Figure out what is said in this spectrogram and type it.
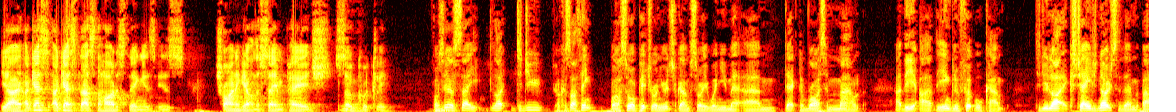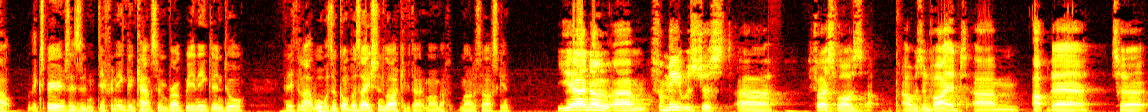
yeah, I, I guess I guess that's the hardest thing is is trying to get on the same page so quickly. I was going to say, like, did you? Because I think, well, I saw a picture on your Instagram story when you met um, Declan Rice and Mount at the at the England football camp. Did you like exchange notes with them about experiences in different England camps and rugby in England or anything like? What was the conversation like? If you don't mind, mind us asking. Yeah, no. Um, for me, it was just uh, first of all, I was I was invited um, up there to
